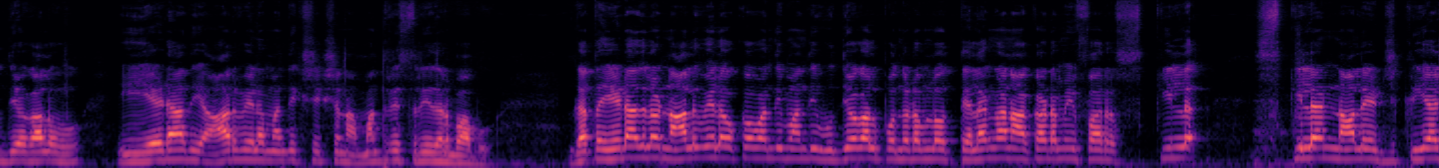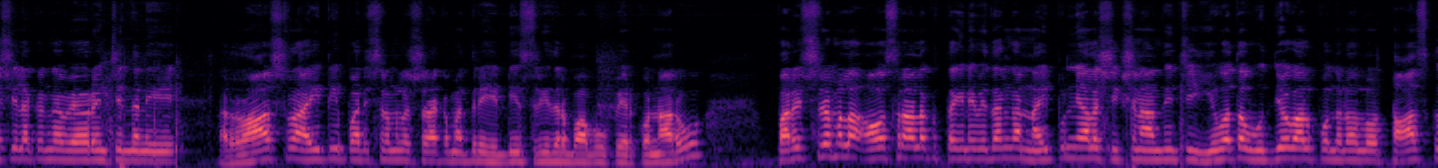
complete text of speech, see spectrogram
ఉద్యోగాలు ఈ ఏడాది ఆరు వేల మందికి శిక్షణ మంత్రి శ్రీధర్ బాబు. గత ఏడాదిలో నాలుగు వేల ఒక మంది మంది ఉద్యోగాలు పొందడంలో Telangana academy for skill skill and knowledge క్రియాశీలకంగా వ్యవహరించిందని రాష్ట్ర ఐటీ పరిశ్రమల శాఖ మంత్రి డి శ్రీధర్ బాబు పేర్కొన్నారు. పరిశ్రమల అవసరాలకు తగిన విధంగా నైపుణ్యాల శిక్షణ అందించి యువత ఉద్యోగాలు పొందడంలో టాస్క్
